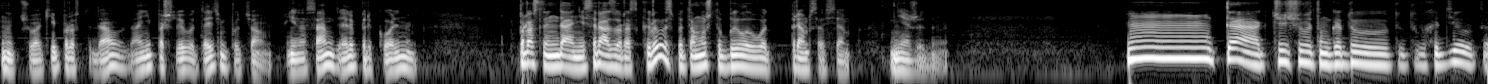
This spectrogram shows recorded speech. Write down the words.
ну, чуваки просто, да, вот, они пошли вот этим путем. И на самом деле прикольным. Просто, да, не сразу раскрылось, потому что было вот прям совсем неожиданно. Так, что еще в этом году тут выходило-то?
